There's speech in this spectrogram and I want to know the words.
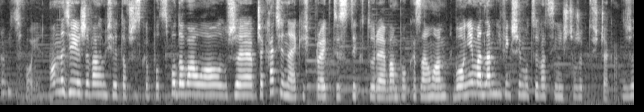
robić swoje. Mam nadzieję, że Wam się to wszystko pod- spodobało, że czekacie na jakieś projekty z tych, które Wam pokazałam, bo nie ma dla mnie większej motywacji niż to, że ktoś czeka. Że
